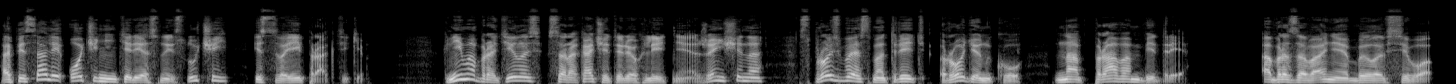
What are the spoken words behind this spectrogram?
описали очень интересный случай из своей практики. К ним обратилась 44-летняя женщина с просьбой осмотреть родинку на правом бедре. Образование было всего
